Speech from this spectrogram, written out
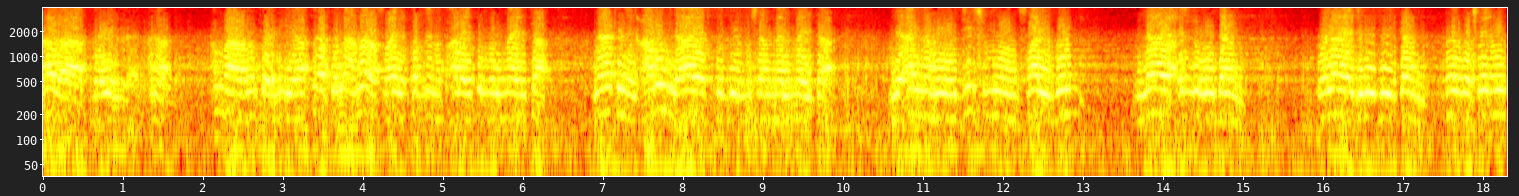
هذا دليل أما ابن تيمية فيقول نعم هذا صحيح حرمت عليكم الميتة. لكن العظم لا يدخل في مسمى الميتة لأنه جسم صلب لا يحله دم ولا يجري فيه دم فهو شيء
